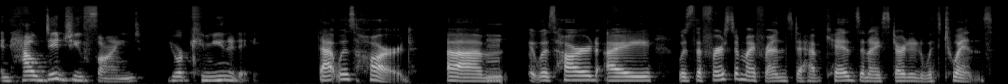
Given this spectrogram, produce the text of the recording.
and how did you find your community? That was hard. Um, mm. It was hard. I was the first of my friends to have kids, and I started with twins.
